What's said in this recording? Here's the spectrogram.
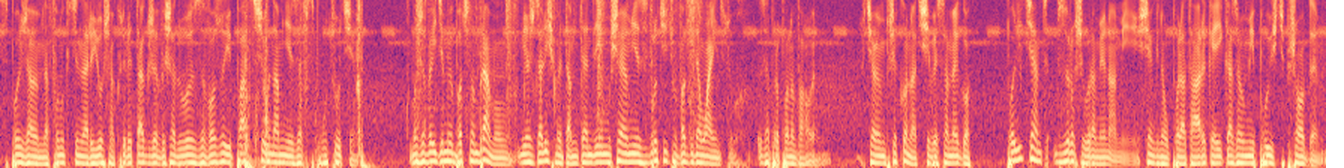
Spojrzałem na funkcjonariusza, który także wysiadł z wozu i patrzył na mnie ze współczuciem. Może wejdziemy boczną bramą. Wjeżdżaliśmy tamtędy i musiałem nie zwrócić uwagi na łańcuch. Zaproponowałem. Chciałem przekonać siebie samego. Policjant wzruszył ramionami, sięgnął po latarkę i kazał mi pójść przodem.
